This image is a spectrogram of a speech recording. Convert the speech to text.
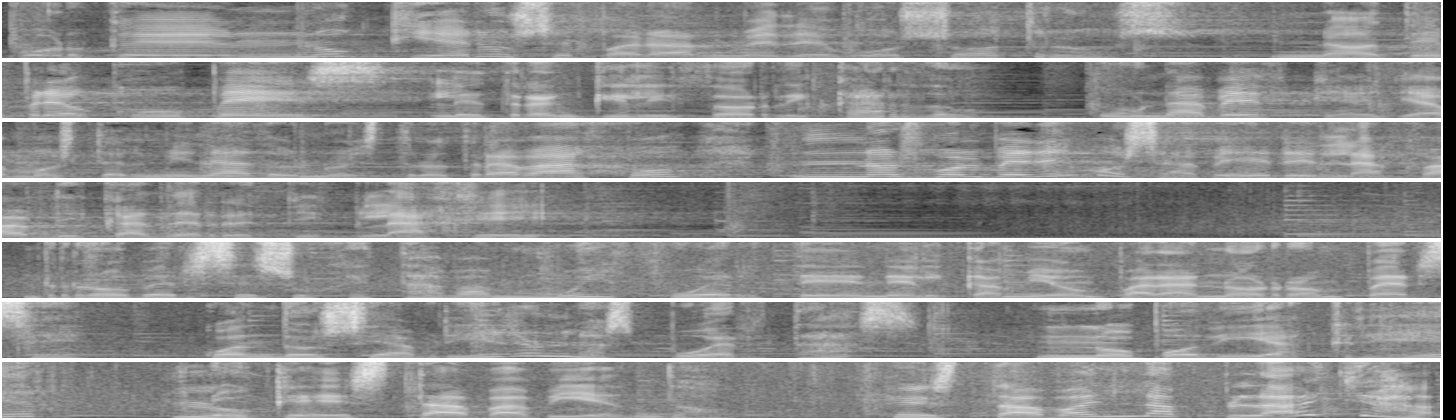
Porque no quiero separarme de vosotros. No te preocupes, le tranquilizó Ricardo. Una vez que hayamos terminado nuestro trabajo, nos volveremos a ver en la fábrica de reciclaje. Robert se sujetaba muy fuerte en el camión para no romperse. Cuando se abrieron las puertas, no podía creer lo que estaba viendo. Estaba en la playa.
